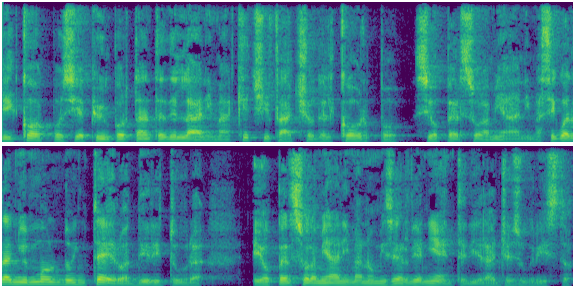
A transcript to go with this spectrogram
il corpo sia più importante dell'anima. Che ci faccio del corpo se ho perso la mia anima? Se guadagno il mondo intero addirittura e ho perso la mia anima non mi serve a niente, dirà Gesù Cristo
